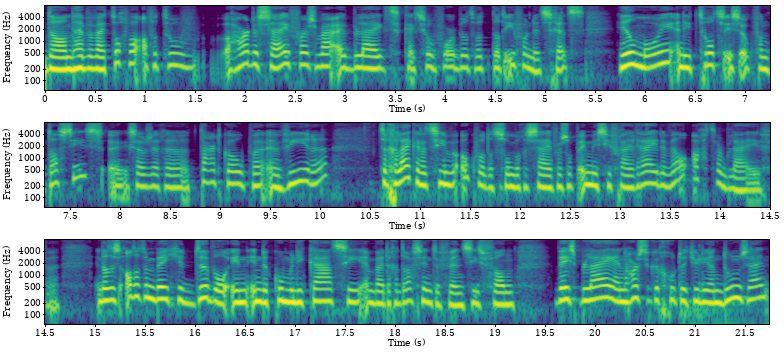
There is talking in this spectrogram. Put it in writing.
Dan hebben wij toch wel af en toe harde cijfers waaruit blijkt... Kijk, zo'n voorbeeld wat dat Ivo net schetst. Heel mooi. En die trots is ook fantastisch. Eh, ik zou zeggen taart kopen en vieren. Tegelijkertijd zien we ook wel dat sommige cijfers op emissievrij rijden wel achterblijven. En dat is altijd een beetje dubbel in, in de communicatie en bij de gedragsinterventies van wees blij en hartstikke goed dat jullie aan het doen zijn,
